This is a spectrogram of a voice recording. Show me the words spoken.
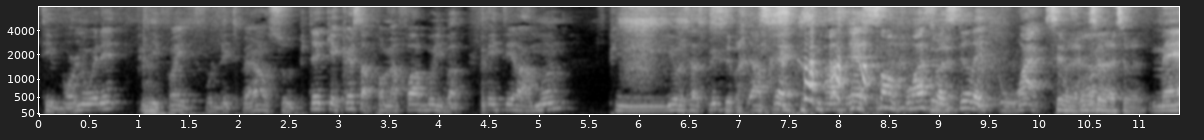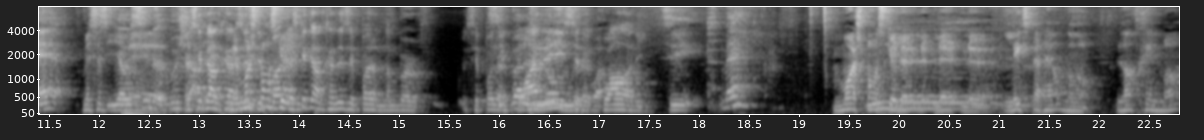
t'es born with it, puis des fois, il te faut de l'expérience. So, Peut-être quelqu'un, sa première fois, bon, il va péter la moune, puis yo, ça se peut que vrai. après, après 100 fois, tu vas still être whack. C'est vrai, c'est vrai, c'est vrai. Mais, Mais c'est- il y a aussi mais- le bouche Est-ce que t'es à en train Mais de dire, que- est-ce que t'es en train de dire, c'est pas le number, c'est pas le pas le quantity, c'est le quality. C'est, mais, Moi, je pense que le, le, le, le- l'expérience, non, non, l'entraînement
